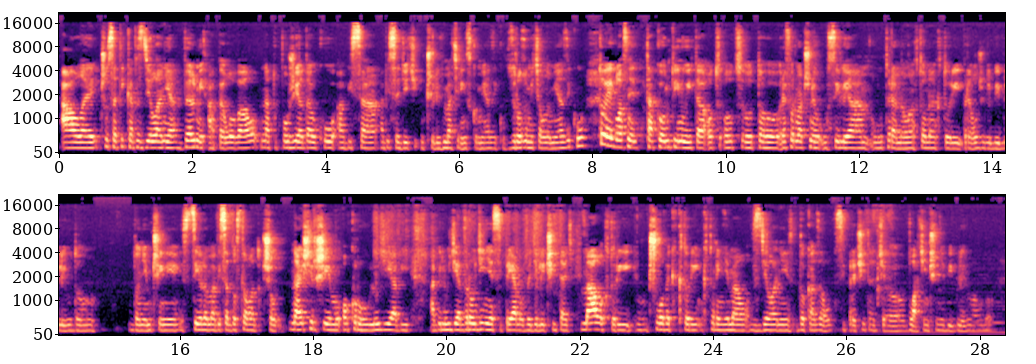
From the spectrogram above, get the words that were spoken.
ale čo sa týka vzdelania, veľmi apeloval na tú požiadavku, aby sa, aby sa deti učili v materinskom jazyku, v zrozumiteľnom jazyku. To je vlastne tá kontinuita od, od, toho reformačného úsilia Luthera Melanchtona, ktorí preložili Bibliu do, do Nemčiny s cieľom, aby sa dostala čo najširšiemu okruhu ľudí, aby, aby ľudia v rodine si priamo vedeli čítať. Málo ktorý človek, ktorý, ktorý nemal vzdelanie, dokázal si prečítať eh, v latinčine Bibliu alebo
